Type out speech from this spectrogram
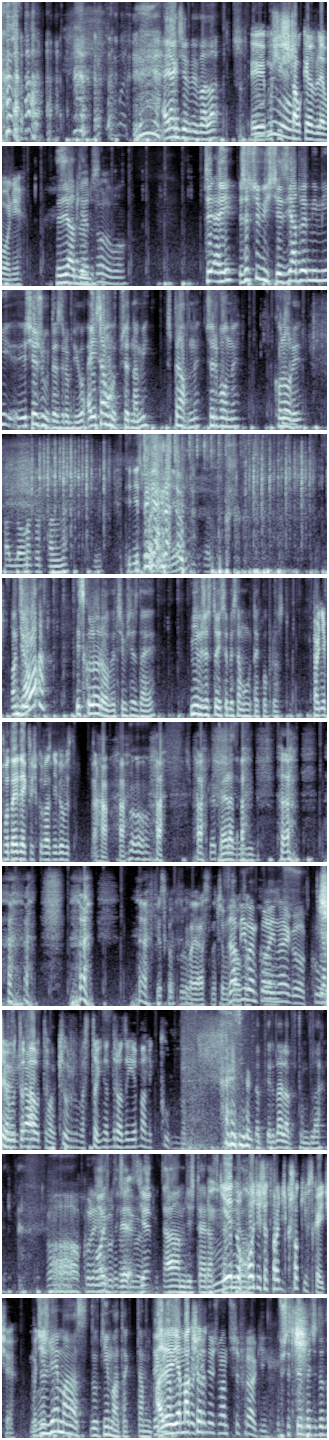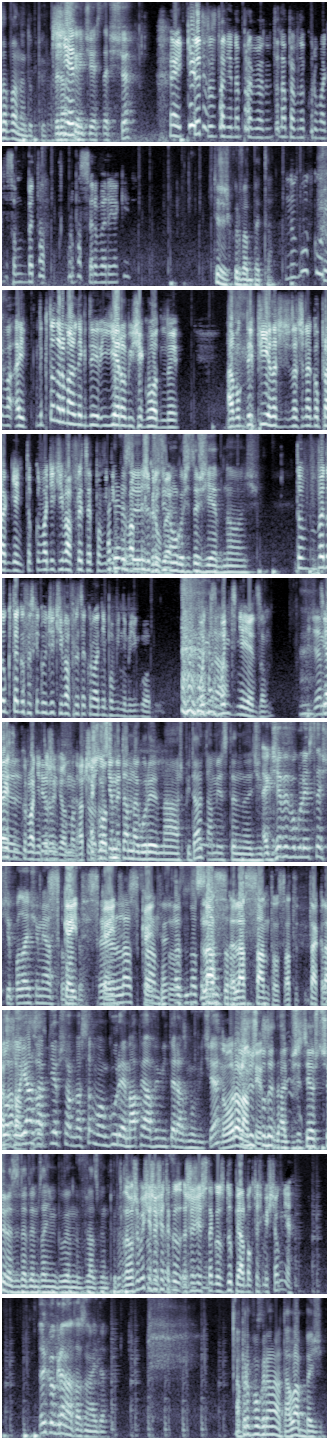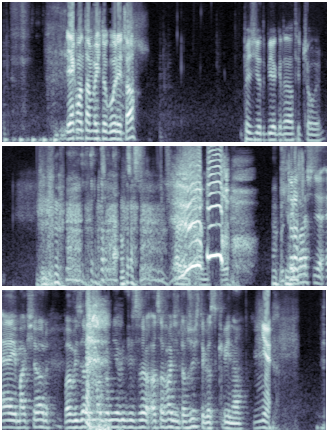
A jak się wywala? Yy, musisz szczałkę w lewo, nie? Zjadłem. Pierdolło. Ty, ej, rzeczywiście, zjadłem i mi y, się żółte zrobiło. Ej, samochód przed nami. Sprawny, czerwony. Kolory. Halo. Ma normalne. Ty nie Ty jak mnie? On działa? Jest kolorowy, czym się zdaje? Nie wiem, że stoi sobie samochód tak po prostu. Pewnie podejdę, jak ktoś kurwa z niego wys... Aha, ha, No. ha, ha, Teraz ha, ha. Wszystko kurwa jasne, czemu to Zabiłem auto... kolejnego, kurwa. Czemu to auto, kurwa, stoi na drodze, jebany, kurwa. Jak napierdala w tą blachę. O, Chodź, kolejnego zabiłem. idziemy tam, gdzieś teraz. Nie no, chodź jeszcze sprawdzić krzoki w skejcie. Bo Przecież nie... nie ma, tu nie ma tak tam. Ty Ale ja godzinę, już mam trzy fragi. Wszystko będzie dodawane dopiero. Wy na Nie. skate jesteście? Hej, kiedy to zostanie naprawione? To na pewno kurwa nie są beta, kurwa serwery jakieś? Ty żeś kurwa beta. No bo kurwa, ej, no kto normalny, gdy je robi się głodny? Albo gdy pije, zac- zaczyna go pragnieć, to kurwa dzieci w Afryce A powinny nie kurwa rozumiem, być że przed chwilą grube. mogło się coś jebnąć. To według tego wszystkiego dzieci w Afryce kurwa nie powinny być głodne. Bo nic, bo nic nie jedzą. Idziemy Ja jestem, kurwa, w kierunku niedożywiony, a czy? Idziemy tam na górę na szpital, tam jest ten dzik. Ej, gdzie wy w ogóle jesteście? Podajcie miasto. Skate, chociaż. skate, E, Las skate. Santos. Los, Los Las, Santos. Las Santos, a ty, tak, Las No to Santos. ja zapieprzam na samą górę mapy, a wy mi teraz mówicie? No Roland Już jest. to dodali, wszyscy ja już trzy razy dodałem zanim byłem w Las Ventura. Założymy się, No że to się, też tego, jest że się z tego zdupie albo ktoś mnie ściągnie? Tylko granata znajdę. A propos granata, łap bezi. Jak mam tam wejść do góry, co? Pezi odbija granaty czołem. Okay. Teraz... Właśnie, ej, Maxior, bo widzowie mogą nie wiedzieć co, o co chodzi, to wrzuć tego screena. Nie.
